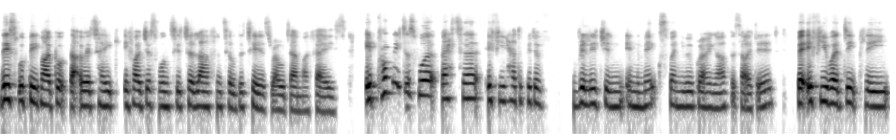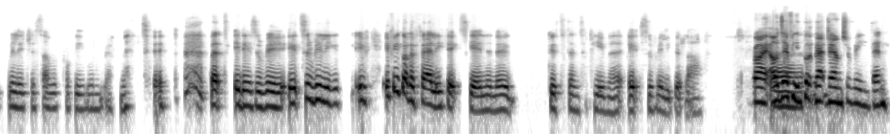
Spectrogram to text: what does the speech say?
this would be my book that I would take if I just wanted to laugh until the tears rolled down my face. It probably does work better if you had a bit of religion in the mix when you were growing up, as I did. But if you were deeply religious, I would probably wouldn't recommend it. but it is a really, it's a really, if if you've got a fairly thick skin and a good sense of humour, it's a really good laugh. Right, I'll uh, definitely put that down to read then.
